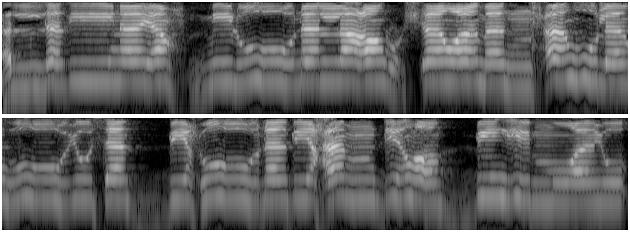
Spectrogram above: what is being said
الذين يحملون العرش ومن حوله يسبحون بحمد ربهم ويؤمنون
